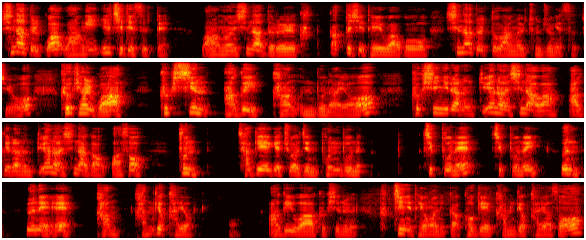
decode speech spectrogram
신하들과 왕이 일치됐을 때 왕은 신하들을 깍듯이 대우하고 신하들도 왕을 존중했었지요. 그 결과 극신 악의 감은분하여 극신이라는 뛰어난 신하와 악이라는 뛰어난 신하가 와서 분 자기에게 주어진 본분의 직분의 직분의 은 은혜에 감 감격하여 어, 악의와 극신을 극진히 대응하니까 거기에 감격하여서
